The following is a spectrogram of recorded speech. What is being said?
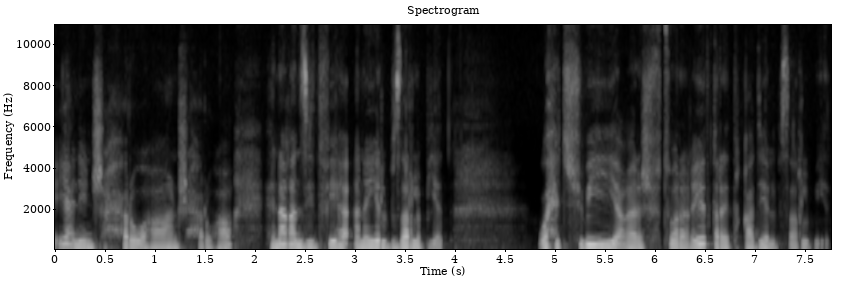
يعني نشحروها نشحروها. هنا غنزيد فيها انايا البزر الابيض واحد شوية غير شفتو راه غير طريقة ديال البزر الابيض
